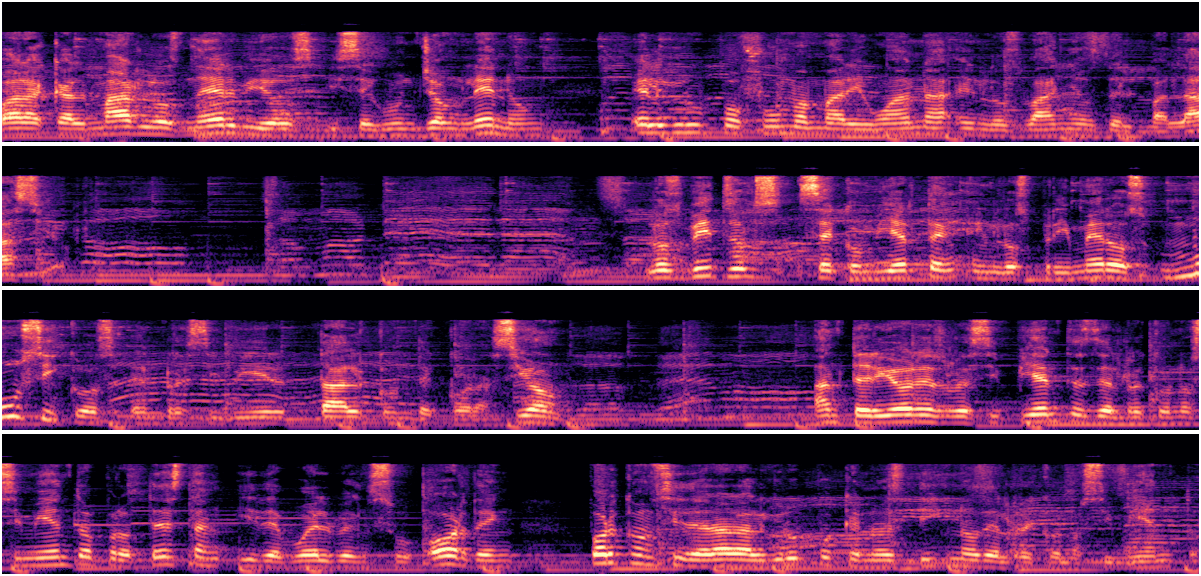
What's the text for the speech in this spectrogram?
Para calmar los nervios y según John Lennon, el grupo fuma marihuana en los baños del palacio. Los Beatles se convierten en los primeros músicos en recibir tal condecoración. Anteriores recipientes del reconocimiento protestan y devuelven su orden por considerar al grupo que no es digno del reconocimiento.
